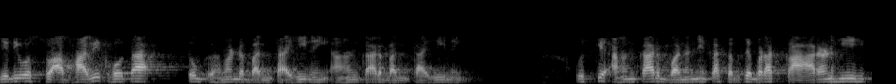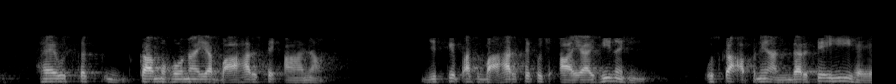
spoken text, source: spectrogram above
यदि वो स्वाभाविक होता तो घमंड बनता ही नहीं, अहंकार बनता ही नहीं। उसके अहंकार बनने का सबसे बड़ा कारण ही है उसका कम होना या बाहर से आना। जिसके पास बाहर से कुछ आया ही नहीं, उसका अपने अंदर से ही है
